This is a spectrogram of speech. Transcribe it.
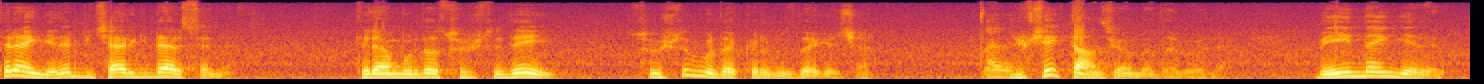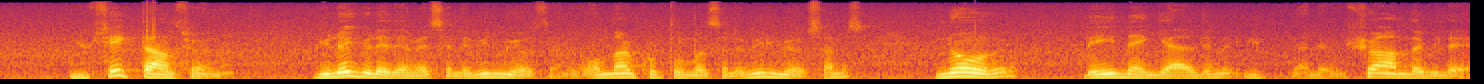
Tren gelir biçer gider seni. Tren burada suçlu değil. Suçlu burada kırmızıda geçen. Evet. Yüksek tansiyonda da böyle. Beyinden gelir. Yüksek tansiyonu güle güle demesini bilmiyorsanız, ondan kurtulmasını bilmiyorsanız ne olur? Beyinden geldi mi? Yani şu anda bile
